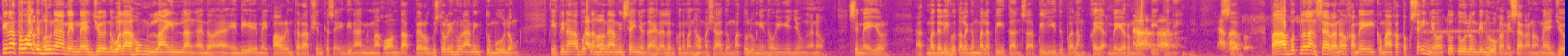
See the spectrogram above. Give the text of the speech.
Tinatawagan ho namin, medyo wala hong line lang, ano, ah, hindi may power interruption kasi hindi namin makontakt. Pero gusto rin ho namin tumulong. Ipinaabot lang ho Apo. namin sa inyo dahil alam ko naman ho masyadong matulungin ho yung inyong ano, si Mayor. At madali ho talagang malapitan sa apelyido pa lang. Kaya Mayor malapitan eh. Tama po. paabot na lang sir, ano, kami kumakatok sa inyo, tutulong din ho kami sir, ano, medyo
